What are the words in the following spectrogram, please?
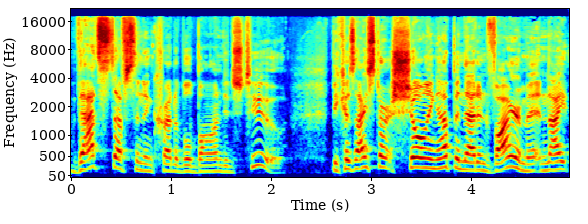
That stuff's an incredible bondage too. Because I start showing up in that environment and I,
